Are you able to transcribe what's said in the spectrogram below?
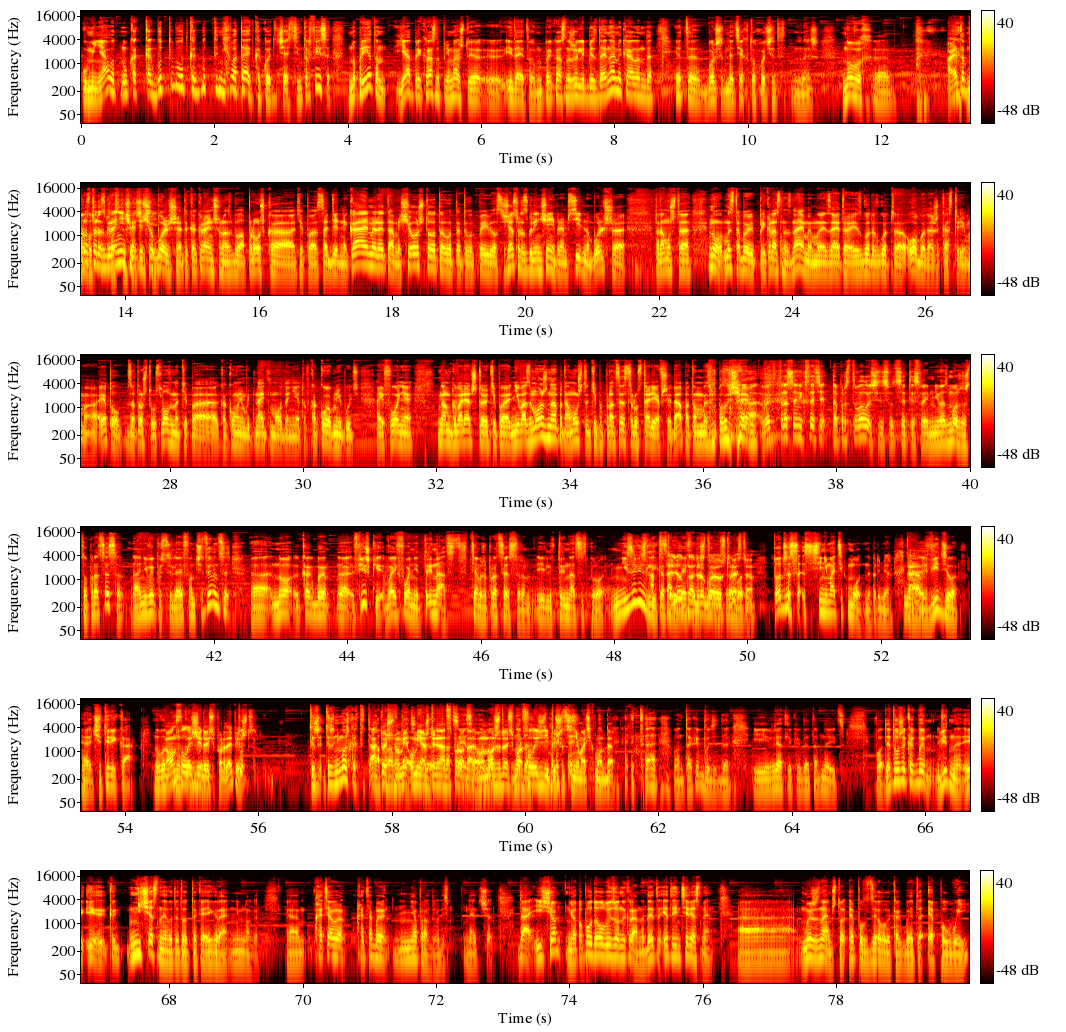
У меня вот, ну, как, как будто бы вот как будто не хватает какой-то части интерфейса, но при этом я прекрасно понимаю, что я, э, и до этого мы прекрасно жили без Dynamic Island. Это больше для тех, кто хочет, знаешь, новых э, А это Новых просто разграничивает острых еще больше. Это как раньше у нас была прошка, типа, с отдельной камерой, там еще что-то, вот это вот появилось. Сейчас разграничений прям сильно больше, потому что, ну, мы с тобой прекрасно знаем, и мы за это из года в год э, оба даже кастрим э, Apple, за то, что условно, типа, какого-нибудь Night мода нету в каком-нибудь айфоне. Нам говорят, что, типа, невозможно, потому что, типа, процессор устаревший, да, потом мы получаем... Да, в этот раз они, кстати, опростоволосились вот с этой своим невозможно, что процессор. Они выпустили iPhone 14, э, но как бы э, фишки в iPhone 13 с тем же процессором или в 13 Pro не завезли. Абсолютно другое 14 работают. устройство. Тот же Cinematic Mode, например, Да. э, видео э, 4K. Ну, вот, Но он ну, Full HD бы, до сих пор, да, пишет? Ты же, ты же не можешь как-то А, точно, у меня, у меня же 13 Pro, да, он, он же до сих пор Full HD пишет Cinematic Mode, да. Да, он так и будет, да. И вряд ли когда-то обновится. Вот, это уже как бы видно, и, и как нечестная вот эта вот такая игра немного. Эм, Хотя бы, хотя бы не оправдывались на этот счет. Да, и еще э, по поводу Always On экрана. Да, это, это интересно. А, Мы же знаем, что Apple сделала как бы это Apple Way.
